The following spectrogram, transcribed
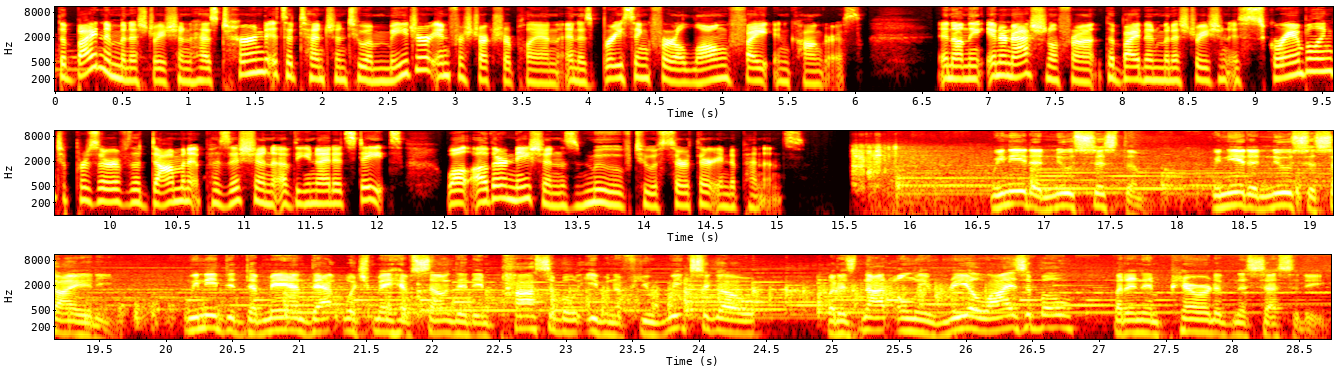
The Biden administration has turned its attention to a major infrastructure plan and is bracing for a long fight in Congress. And on the international front, the Biden administration is scrambling to preserve the dominant position of the United States while other nations move to assert their independence. We need a new system. We need a new society. We need to demand that which may have sounded impossible even a few weeks ago, but is not only realizable, but an imperative necessity.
